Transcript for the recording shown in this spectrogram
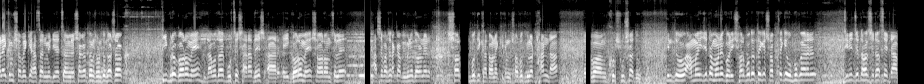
আলাইকুম, সবাইকে হাসান মিডিয়া চ্যানেলে স্বাগতম। সমস্ত দর্শক, তীব্র গরমে দাবদাহে পড়ছে সারা দেশ, আর এই গরমে শহর অঞ্চলে আশেপাশে থাকা বিভিন্ন ধরনের শরবতি খাতে, অনেক শরবতগুলো ঠান্ডা এবং খুব সুস্বাদু। কিন্তু আমি যেটা মনে করি শরবতের থেকে সব থেকে উপকারের জিনিস যেটা হয়, সেটা হচ্ছে ডাব।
